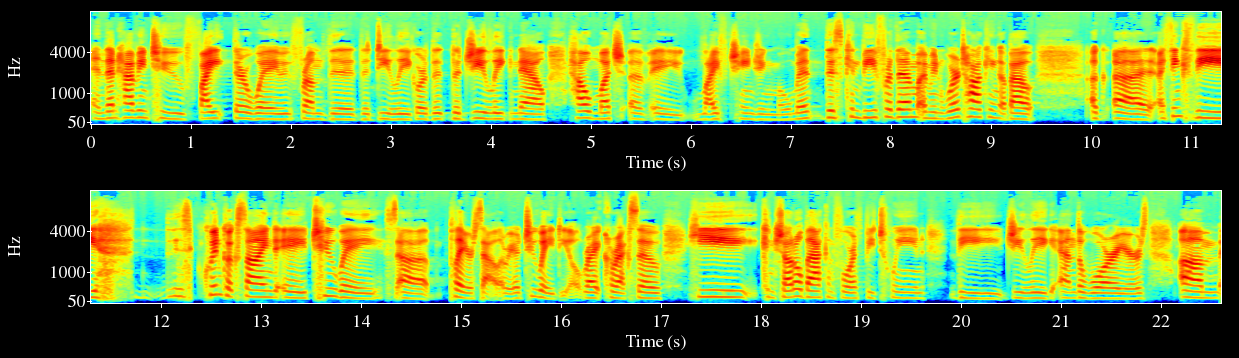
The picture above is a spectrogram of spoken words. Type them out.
and then having to fight their way from the the D League or the the G League now, how much of a life changing moment this can be for them. I mean, we're talking about. Uh, I think the Quinn Cook signed a two-way uh, player salary, a two-way deal, right? Correct. So he can shuttle back and forth between the G League and the Warriors, um,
